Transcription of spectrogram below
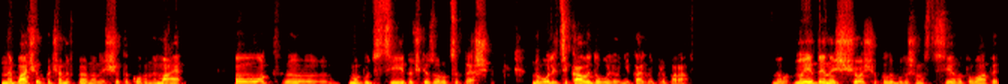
не бачив, хоча не впевнений, що такого немає. От, мабуть, з цієї точки зору це теж доволі цікавий, доволі унікальний препарат. От. Ну, єдине, що, що коли будеш Анастасія готувати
